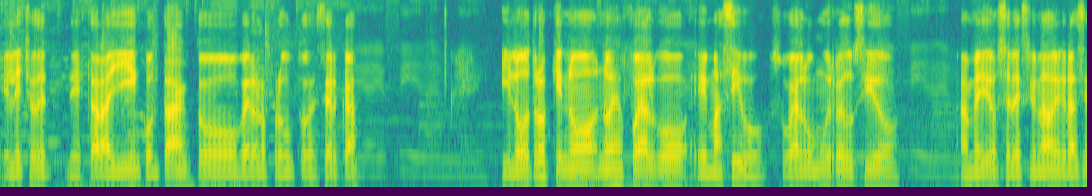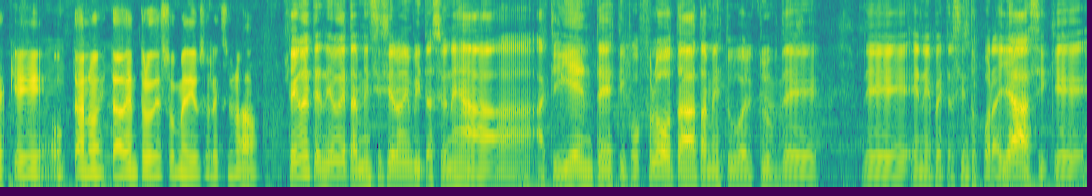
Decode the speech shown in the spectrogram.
el hecho de, estar allí en contacto, ver a los productos de cerca. Y lo otro que no, no fue algo eh, masivo, fue algo muy reducido a medios seleccionados y gracias que Octano está dentro de esos medios seleccionados. Tengo entendido que también se hicieron invitaciones a, clientes tipo flota, también estuvo el club de, de NP300 por allá, así que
